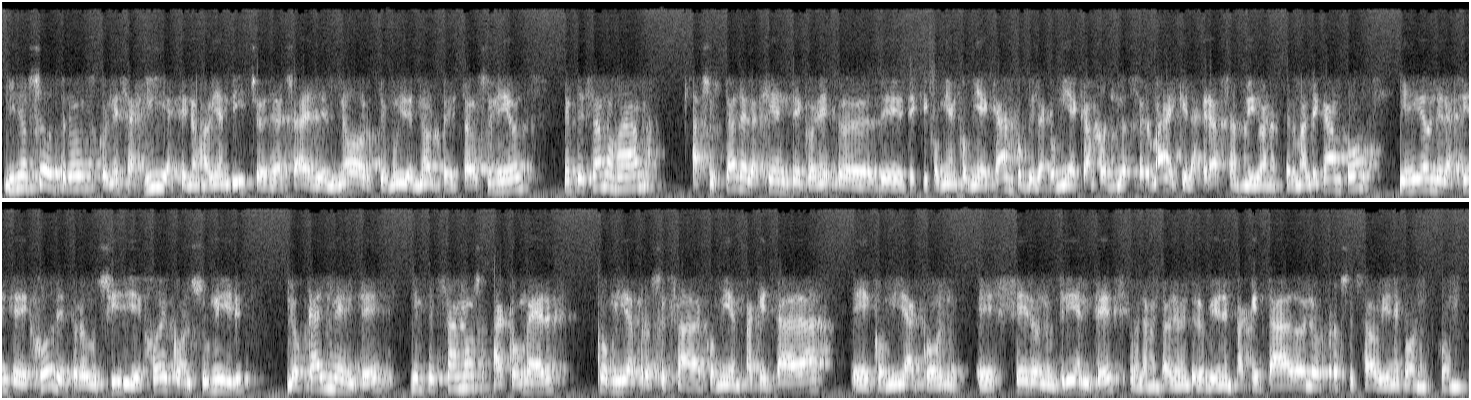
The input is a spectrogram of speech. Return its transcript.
y nosotros, con esas guías que nos habían dicho desde allá, desde el norte, muy del norte de Estados Unidos, empezamos a asustar a la gente con esto de, que comían comida de campo, que la comida de campo no iba a ser mal, que las grasas no iban a ser mal de campo, y es ahí donde la gente dejó de producir y dejó de consumir localmente y empezamos a comer comida procesada, comida empaquetada, eh, comida con eh, cero nutrientes, pues lamentablemente lo que viene empaquetado, lo procesado viene con, con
